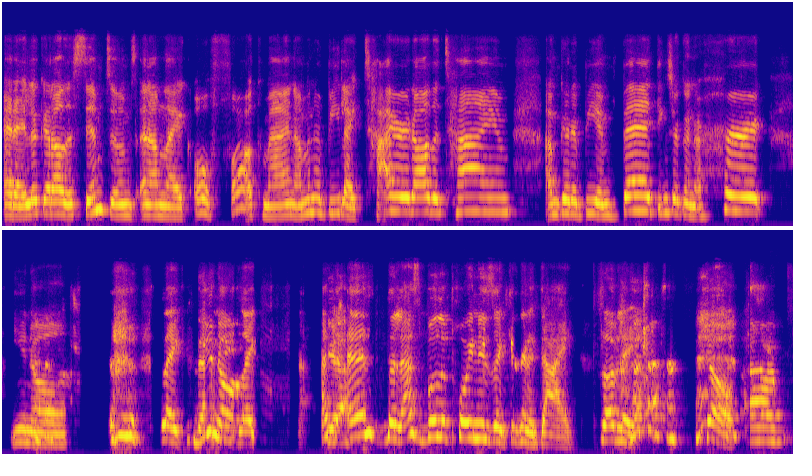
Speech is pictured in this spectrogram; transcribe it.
and i look at all the symptoms and i'm like oh fuck man i'm gonna be like tired all the time i'm gonna be in bed things are gonna hurt you know like you know like at yeah. the end, the last bullet point is like you're gonna die. So I'm like. Um,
